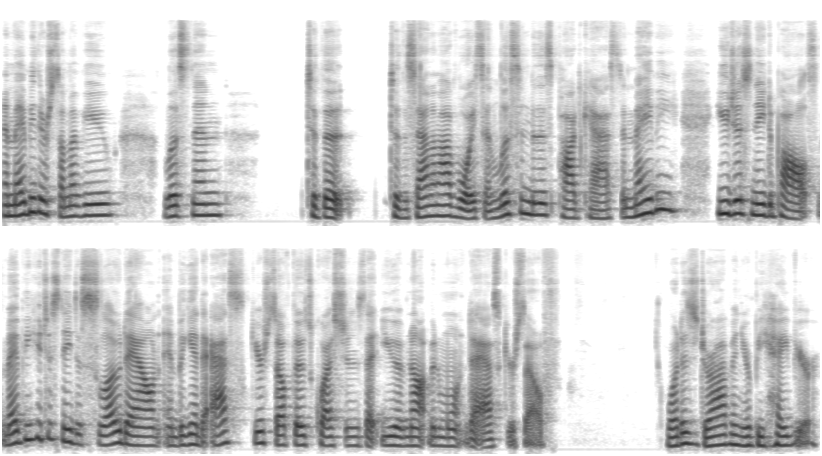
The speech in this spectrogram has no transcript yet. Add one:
And maybe there's some of you listening to the to the sound of my voice and listen to this podcast and maybe you just need to pause. Maybe you just need to slow down and begin to ask yourself those questions that you have not been wanting to ask yourself. What is driving your behavior?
